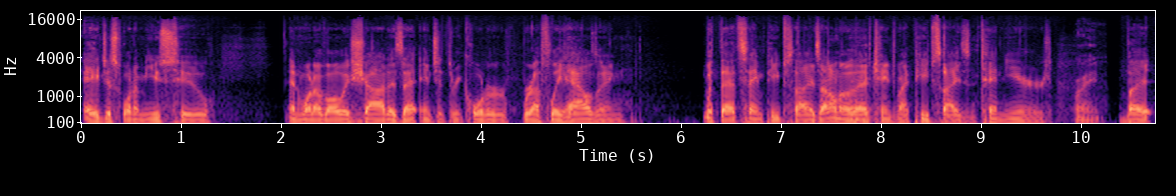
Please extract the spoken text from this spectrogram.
a just what I'm used to, and what I've always shot is that inch and three quarter roughly housing with that same peep size. I don't know that I've changed my peep size in ten years, Right. but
